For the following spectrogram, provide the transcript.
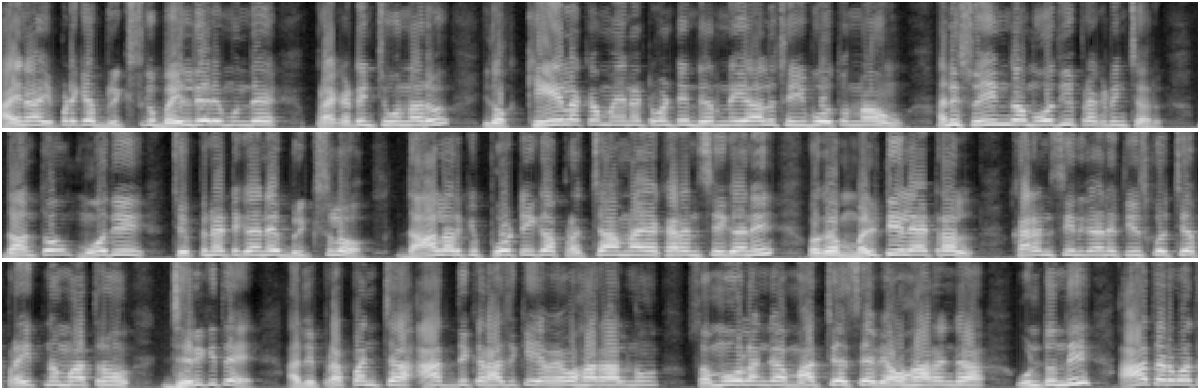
ఆయన ఇప్పటికే బ్రిక్స్కి బయలుదేరే ముందే ప్రకటించి ఉన్నారు. ఇది ఒక కీలకమైనటువంటి నిర్ణయాలు చేయబోతున్నాం అని స్వయంగా మోదీ ప్రకటించారు. దాంతో మోదీ చెప్పినట్టుగానే బ్రిక్స్లో డాలర్కి పోటీగా ప్రత్యామ్నాయ కరెన్సీ కానీ ఒక మల్టీలేటరల్ కరెన్సీని కానీ తీసుకొచ్చే ప్రయత్నం మాత్రం జరిగితే అది ప్రపంచ ఆర్థిక రాజకీయ వ్యవహారాలను సమూలంగా మార్చేసే వ్యవహారంగా ఉంటుంది. ఆ తర్వాత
